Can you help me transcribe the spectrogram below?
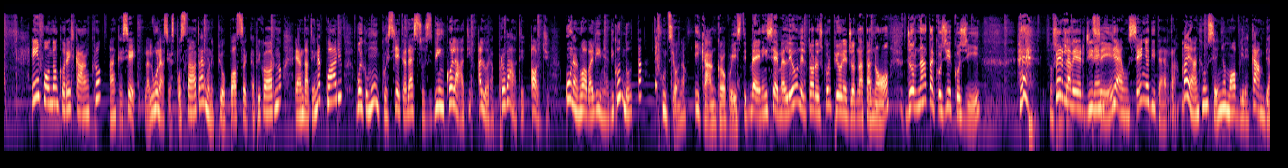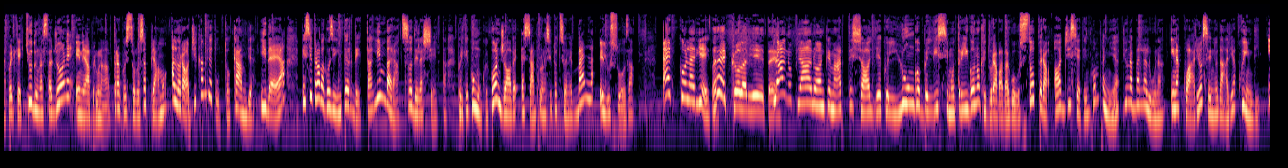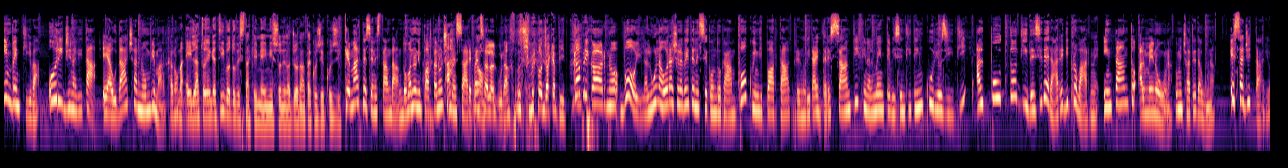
E in fondo ancora il cancro, anche se la luna si è spostata, non è più opposta al Capricorno, è andata in acquario, voi comunque siete adesso svincolati, allora provate oggi una nuova linea di condotta e funziona. I cancro questi. Bene, insieme al leone, il toro e scorpione, giornata no. Giornata così e così. Eh, Per la Vergine, Sì. che è un segno di terra, ma è anche un segno mobile, cambia perché chiude una stagione e ne apre un'altra, questo lo sappiamo. Allora oggi cambia tutto, cambia idea e si trova così interdetta l'imbarazzo della scelta, perché comunque con Giove è sempre una situazione bella e lussuosa. Ecco l'ariete. Ecco l'ariete. Piano piano anche Marte scioglie quel lungo bellissimo trigono che durava ad agosto, però oggi siete in compagnia di una bella luna. In acquario, segno d'aria, quindi inventiva, originalità e audacia non vi mancano. Ma e il lato negativo dove sta che mi hai messo nella giornata così e così? Che Marte se ne sta andando, ma non importa, non ci Ah, pensare, pensa no. alla luna. Non ci ho già capito. Capricorno, voi la luna ora ce l'avete nel secondo campo, quindi porta altre novità interessanti, finalmente vi sentite incuriositi al punto di desiderare di provarne intanto almeno una, cominciate da una. E Sagittario.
